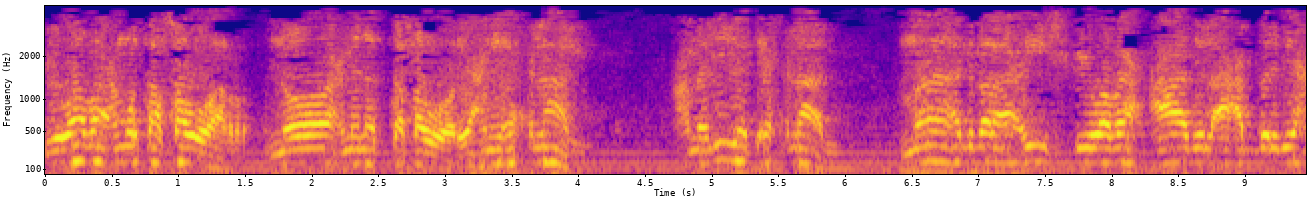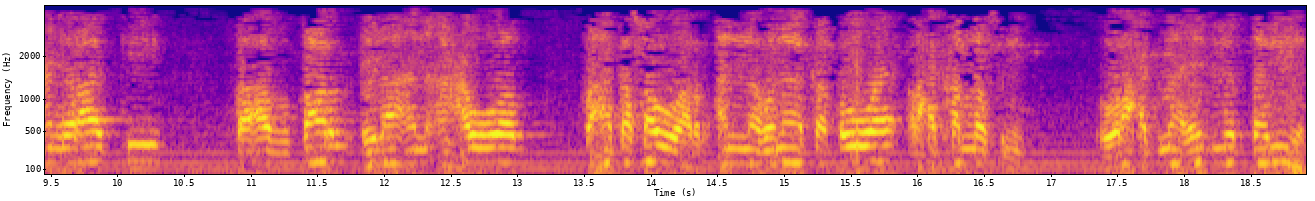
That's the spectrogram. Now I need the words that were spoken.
بوضع متصور نوع من التصور يعني إحلال عملية إحلال. ما أقدر أعيش في وضع عادل أعبر به عن إرادتي فأضطر إلى أن أعوض فأتصور أن هناك قوة راح تخلصني وراح تمهد لي الطريق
